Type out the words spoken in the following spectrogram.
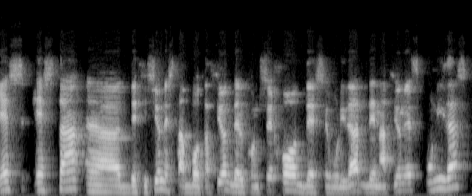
es esta eh, decisión, esta votación del Consejo de Seguridad de Naciones Unidas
